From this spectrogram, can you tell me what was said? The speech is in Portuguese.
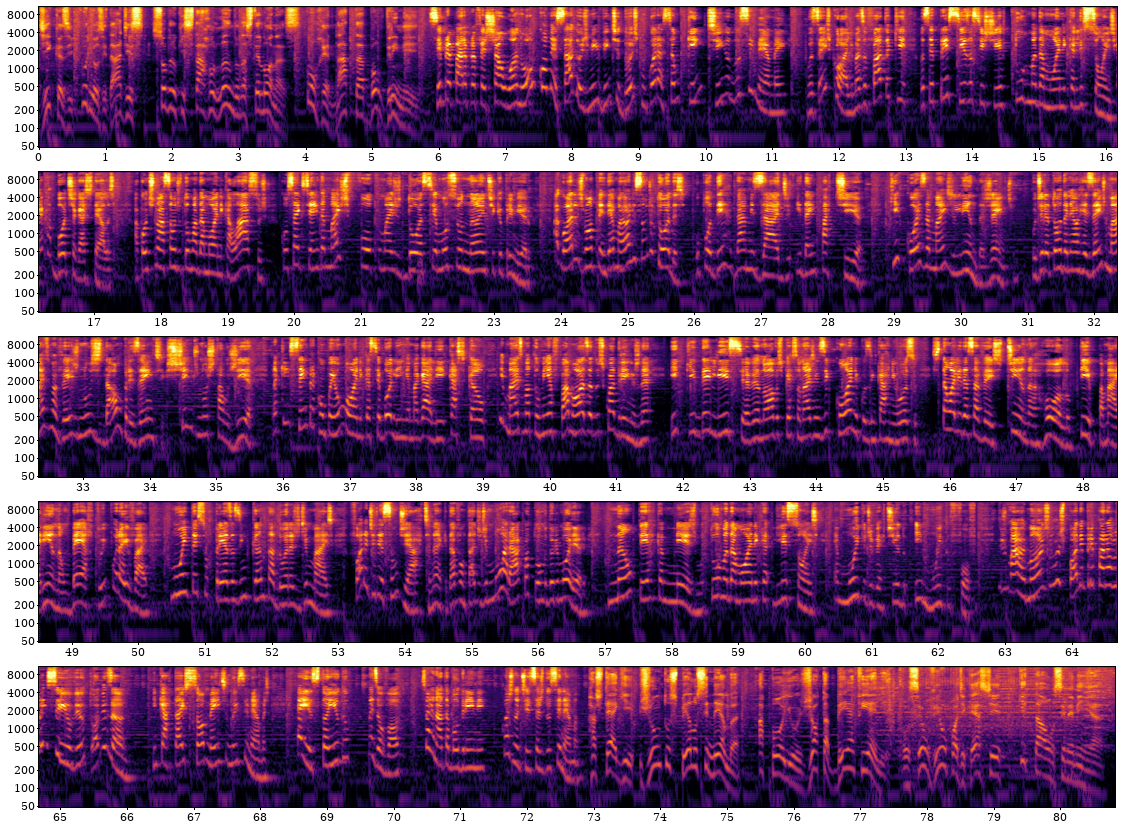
Dicas e curiosidades sobre o que está rolando nas telonas, com Renata Boldrini. Se prepara para fechar o ano ou começar 2022 com o coração quentinho no cinema, hein? Você escolhe, mas o fato é que você precisa assistir Turma da Mônica Lições, que acabou de chegar às telas. A continuação de Turma da Mônica Laços consegue ser ainda mais fofo, mais doce, emocionante que o primeiro. Agora eles vão aprender a maior lição de todas: o poder da amizade e da empatia. Que coisa mais linda, gente! O diretor Daniel Rezende mais uma vez nos dá um presente cheio de nostalgia para quem sempre acompanhou Mônica, Cebolinha, Magali, Cascão e mais uma turminha famosa dos quadrinhos, né? E que delícia ver novos personagens icônicos em carne e osso. Estão ali dessa vez Tina, Rolo, Pipa, Marina, Humberto e por aí vai. Muitas surpresas encantadoras demais. Fora a direção de arte, né? Que dá vontade de morar com a turma do Limoeiro. Não perca mesmo. Turma da Mônica, lições. É muito divertido e muito fofo. E os marmanjos podem preparar o lencinho, viu? Tô avisando. Em cartaz somente nos cinemas. É isso, tô indo, mas eu volto. Sou Renata Boldrini com as notícias do cinema. Hashtag Juntos pelo Cinema. Apoio JBFM. Você ouviu o podcast Que Tal um Cineminha?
